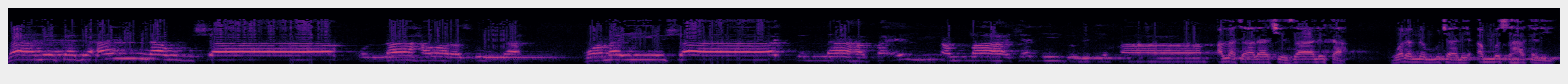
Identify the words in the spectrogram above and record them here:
Zalika bi annahum shaqqu Allah wa rasulahu. Fa inna Allah shadidul iqab. Allah ta'ala ya ce zalika waɗannan mutane an musu haka ne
